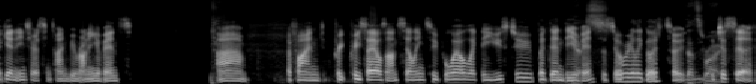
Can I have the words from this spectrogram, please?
again, interesting time to be running events. Um, I find pre sales aren't selling super well like they used to, but then the events are still really good. So That's right. It's just a,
